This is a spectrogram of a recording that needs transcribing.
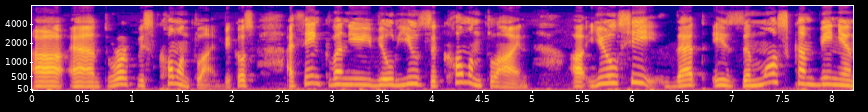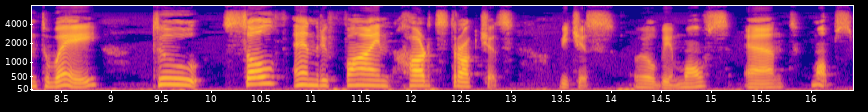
uh, and work with command line. Because I think when you will use the command line uh, you'll see that is the most convenient way to solve and refine hard structures which is will be MOFs and MOPs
